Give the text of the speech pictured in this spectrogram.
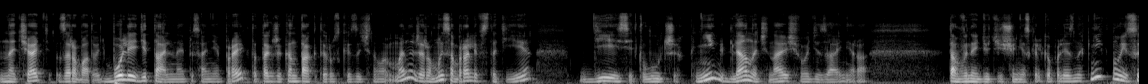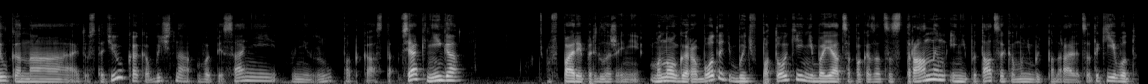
начать зарабатывать. Более детальное описание проекта, также контакты русскоязычного менеджера мы собрали в статье 10 лучших книг для начинающего дизайнера. Там вы найдете еще несколько полезных книг, ну и ссылка на эту статью, как обычно, в описании внизу подкаста. Вся книга в паре предложений. Много работать, быть в потоке, не бояться показаться странным и не пытаться кому-нибудь понравиться. Такие вот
